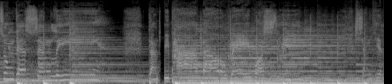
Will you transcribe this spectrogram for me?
终的胜利。当惧怕包围我心，像夜里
